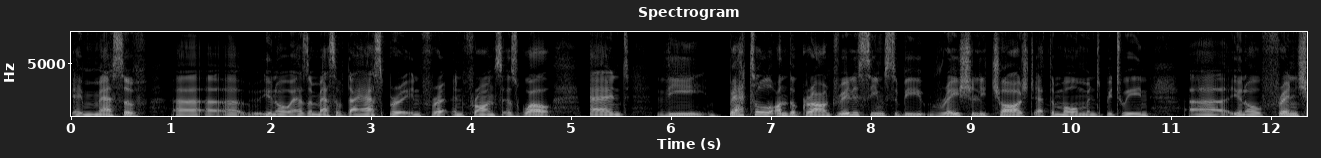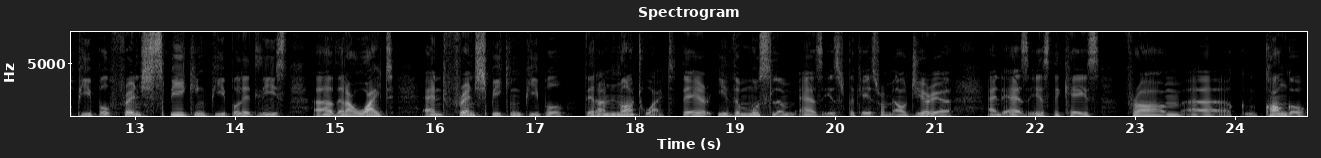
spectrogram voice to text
a massive, uh, uh, uh, you know, has a massive diaspora in Fr- in France as well, and the battle on the ground really seems to be racially charged at the moment between, uh, you know, French people, French-speaking people at least uh, that are white, and French-speaking people that are not white. They're either Muslim, as is the case from Algeria, and as is the case from uh, Congo,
